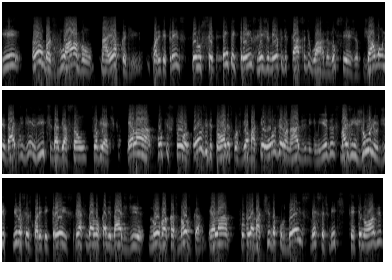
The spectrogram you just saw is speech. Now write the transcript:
E Ambas voavam, na época de 43, pelo 73 Regimento de Caça de Guardas, ou seja, já uma unidade de elite da aviação soviética. Ela conquistou 11 vitórias, conseguiu abater 11 aeronaves inimigas, mas em julho de 1943, perto da localidade de Nova Krasnovka, ela foi abatida por dois Messerschmitt 109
